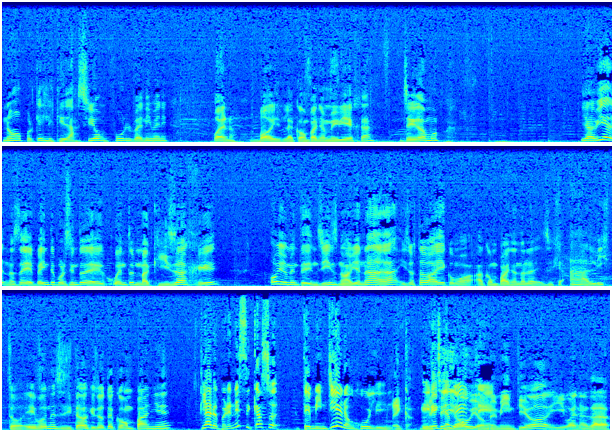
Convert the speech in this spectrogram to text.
No, porque es liquidación full, vení, vení. Bueno, voy, le acompaño a mi vieja, llegamos. Y había, no sé, 20% de descuento en maquillaje. Obviamente en jeans no había nada. Y yo estaba ahí como acompañándole. Y dije, ah, listo. eh, vos necesitabas que yo te acompañe. Claro, pero en ese caso te mintieron, Juli. Directamente. Sí, obvio, me mintió y bueno, ya.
